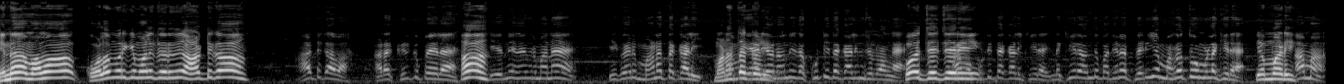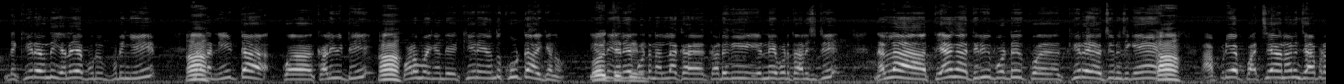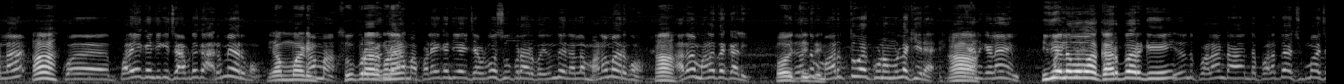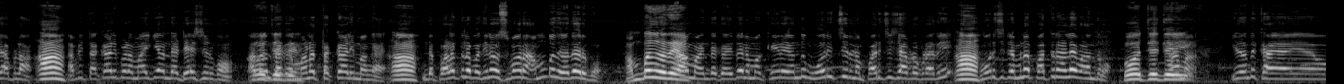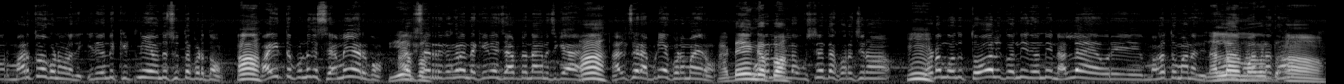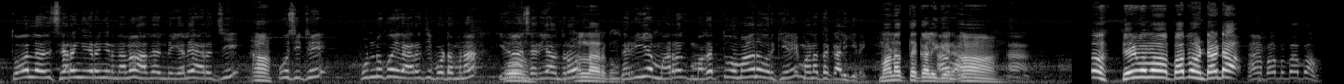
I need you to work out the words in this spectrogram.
என்ன மாமா குளமுறிக்க மாதிரி தெரியுது. ஆட்டுக்கா? ஆட்டுக்காவா? அட கிறுக்கு வந்து என்ன தெரியுமாண்ணே? இது பேரு மணத்தக்காளி. மணத்தக்காளி. வந்து இத குட்டி தக்காளின்னு சொல்லுவாங்க. ஓ சரி சரி. குட்டி தக்காளி கீரை. இந்த கீரை வந்து பாத்தீங்கன்னா பெரிய மகத்துவம் உள்ள கீரை. எம்மாடி? ஆமா இந்த கீரை வந்து இலைய புடு- புடுங்கி நல்லா நீட்டா கழுவிட்டு. குழம்பு வைக்க இந்த கீரையை வந்து கூட்டா வைக்கணும். இலைய போட்டு நல்லா க- கடுகு எண்ணெயை போட்டு தாளிச்சிட்டு நல்லா தேங்காய் திருவி போட்டு கீரையை வச்சுன்னு வச்சுக்கேன். அப்படியே பச்சையானாலும் சாப்பிடலாம். பழைய கஞ்சிக்கு சாப்பிடறதுக்கு அருமையா இருக்கும். எம்மாடி ஆமா. சூப்பரா இருக்கணும் ஆமா பழைய கஞ்சியை சாப்பிடும்போது சூப்பரா இருக்கும். இது வந்து நல்ல மணமா இருக்கும். அதான் மணத்தக்காளி. இது வந்து மருத்துவ குணமுள்ள கீரை. இது என்ன மாமா கருப்பா இருக்கு? இது வந்து பழண்டா இந்த பழத்தை சும்மா சாப்பிடலாம். அப்படி தக்காளி பழம் ஆக்கி அந்த டேஸ்ட் இருக்கும். அதான் தக்க- மண தக்காளிமாங்க ஆ. இந்த பழத்துல பாத்தீங்கன்னா சுமார் 50 விதை இருக்கும். ஐம்பது விதையா? ஆமா இந்த இதை நம்ம கீரை வந்து முறிச்சு நம்ம பறிச்சு சாப்பிடக்கூடாது. ஆ. முறிச்சிட்டோம்னா பத்து நாளே வளர்ந்துரும். ஓ சரி சரி. இது வந்து ஒரு மருத்துவ குணம் உள்ளது. இது வந்து கிட்னியை வந்து சுத்தப்படுத்தும். வயிற்று புண்ணுக்கு செமையா இருக்கும். அல்சர் இருக்கவங்க இந்த கீரையை சாப்பிட்டு வந்தாங்கன்னு வச்சுக்க அல்சர் அப்படியே குணமாயிரும். அடேங்கப்பா. உஷ்ணத்தை குறைச்சிரும். உடம்பு வந்து தோலுக்கு வந்து இது வந்து நல்ல ஒரு மகத்துவமானது. நல்ல தோல்ல வந்து சிறங்கு இறங்கி இருந்தாலும் அதை இந்த இலையை அரைச்சி பூசிட்டு புண்ணுக்கும் இதை அரைச்சி போட்டோம்னா இதெல்லாம் சரியா வந்துரும். நல்லா இருக்கும் பெரிய மர மகத்துவமான ஒரு கீரை மணத்தக்காளி கீரை. மணத்தை கழிக்கிற ஆ. சரி மாமா பாப்போம் டாட்டா ஆ பாப்போம் பாப்போம்.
